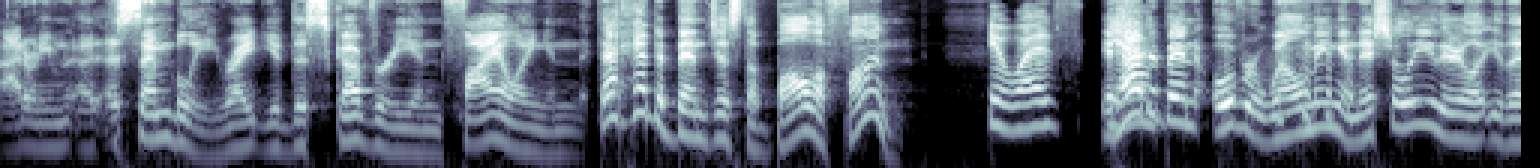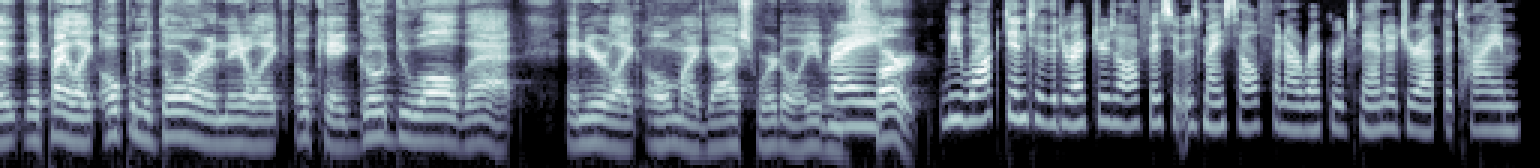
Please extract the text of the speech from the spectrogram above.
I don't even, uh, assembly, right? Your discovery and filing, and that had to have been just a ball of fun. It was. It yeah. had to have been overwhelming initially. They're like, they probably like open the door and they're like, okay, go do all that and you're like, oh my gosh, where do I even right. start? We walked into the director's office. It was myself and our records manager at the time.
